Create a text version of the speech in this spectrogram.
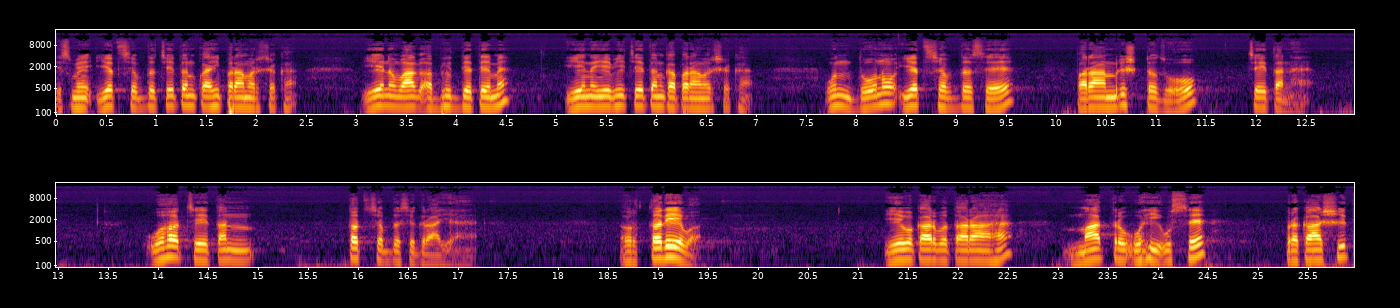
इसमें यथ शब्द चेतन का ही परामर्शक है। ये न वाग अभ्युद्यते में, ये न ये भी चेतन का परामर्शक है। उन दोनों यथ शब्द से परामृष्ट जो चेतन है, वह चेतन तत्शब्द से ग्राह्य है। और तदेव, एवकार बता रहा है, मात्र वही उससे प्रकाशित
